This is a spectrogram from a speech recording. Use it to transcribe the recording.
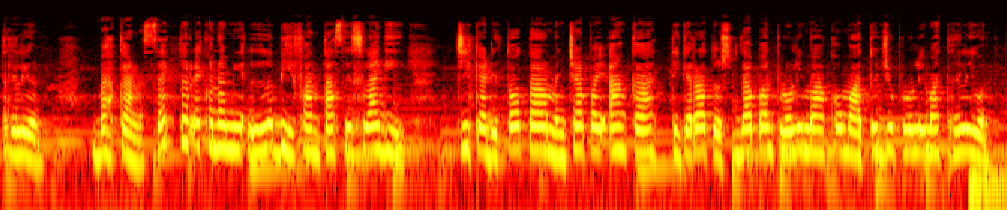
triliun. Bahkan sektor ekonomi lebih fantastis lagi jika di total mencapai angka 385,75 triliun.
